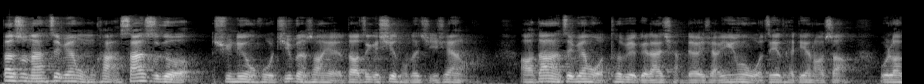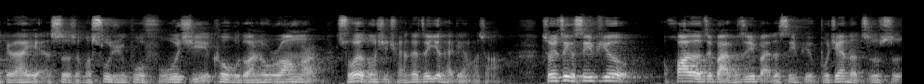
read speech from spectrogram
但是呢，这边我们看三十个虚拟用户基本上也到这个系统的极限了啊。当然，这边我特别给大家强调一下，因为我这一台电脑上。为了给大家演示什么数据库、服务器、客户端、load runner，所有东西全在这一台电脑上，所以这个 CPU 花的这百分之一百的 CPU，不见得只是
